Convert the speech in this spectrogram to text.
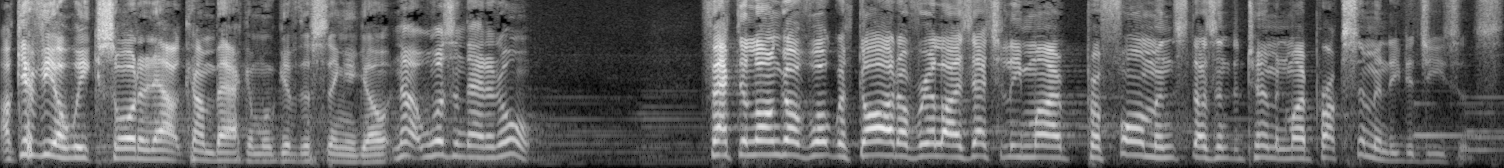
I'll give you a week, sort it out, come back, and we'll give this thing a go. No, it wasn't that at all. In fact, the longer I've walked with God, I've realized actually my performance doesn't determine my proximity to Jesus.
